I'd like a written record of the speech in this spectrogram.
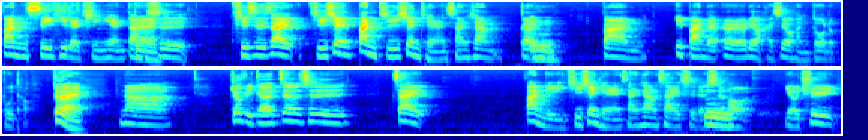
办 CT 的经验，但是其实在极限办极限铁人三项跟办一般的二二六还是有很多的不同。对，那 Jovi 哥这是在办理极限铁人三项赛事的时候、嗯、有去。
